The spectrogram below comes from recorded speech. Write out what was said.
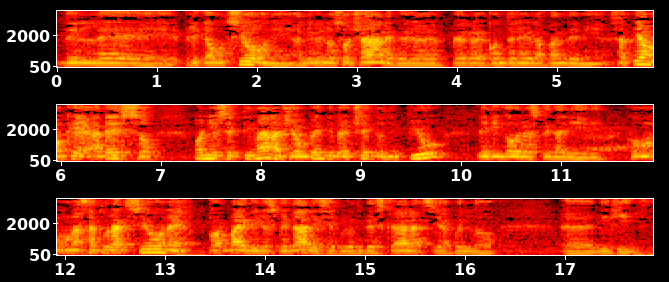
delle precauzioni a livello sociale per, per, contenere la pandemia. Sappiamo che adesso ogni settimana c'è un 20% di più dei ricoveri ospedalieri, con una saturazione ormai degli ospedali, sia quello di Pescara sia quello eh, di Chieti.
